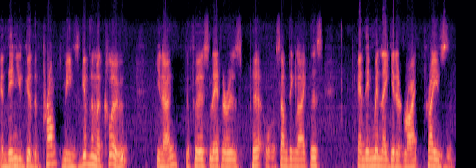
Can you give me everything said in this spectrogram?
And then you give the prompt means give them a clue. You know, the first letter is P or something like this. And then when they get it right, praise them.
